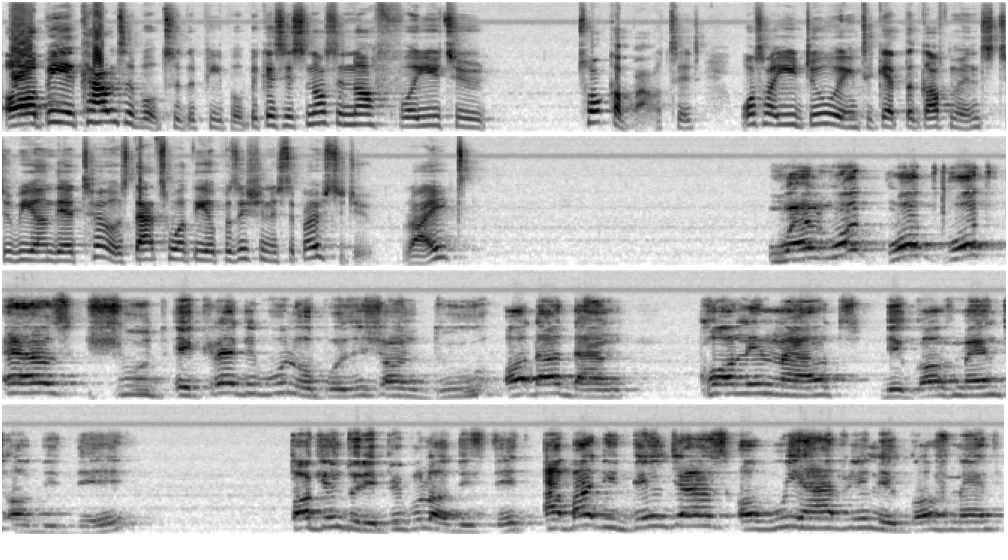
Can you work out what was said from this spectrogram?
or be accountable to the people? Because it's not enough for you to talk about it. What are you doing to get the government to be on their toes? That's what the opposition is supposed to do, right? Well, what, what, what else should a credible opposition do other than calling out the government of the day talking to the people of the state about the dangers of we having a government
